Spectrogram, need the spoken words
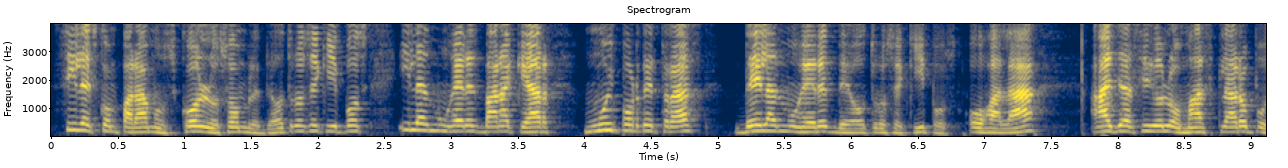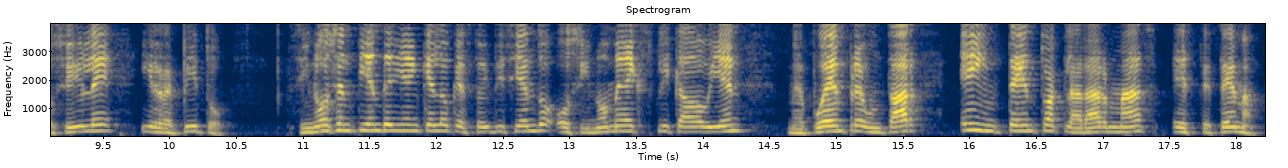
si les comparamos con los hombres de otros equipos y las mujeres van a quedar muy por detrás de las mujeres de otros equipos. Ojalá haya sido lo más claro posible y repito, si no se entiende bien qué es lo que estoy diciendo o si no me he explicado bien, me pueden preguntar e intento aclarar más este tema.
